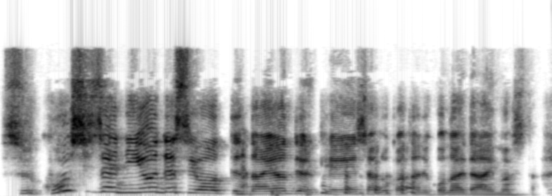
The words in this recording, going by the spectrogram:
すごい自然に言うんですよって悩んでる経営者の方にこの間会いました。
